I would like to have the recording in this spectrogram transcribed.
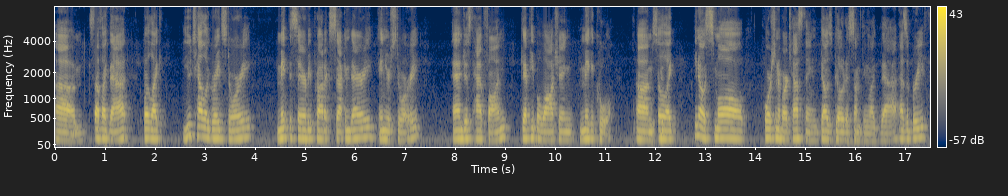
um, stuff like that. But like you tell a great story make the CeraVe product secondary in your story and just have fun get people watching make it cool. Um, so like you know a small portion of our testing does go to something like that as a brief.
